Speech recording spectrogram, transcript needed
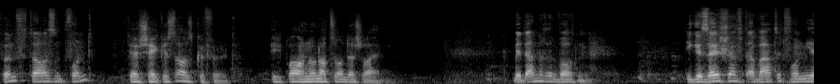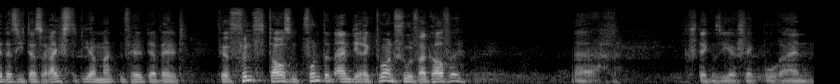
5000 Pfund? Der Scheck ist ausgefüllt. Ich brauche nur noch zu unterschreiben. Mit anderen Worten, die Gesellschaft erwartet von mir, dass ich das reichste Diamantenfeld der Welt für 5000 Pfund und einen Direktorenstuhl verkaufe? Ach, stecken Sie Ihr Scheckbuch ein.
